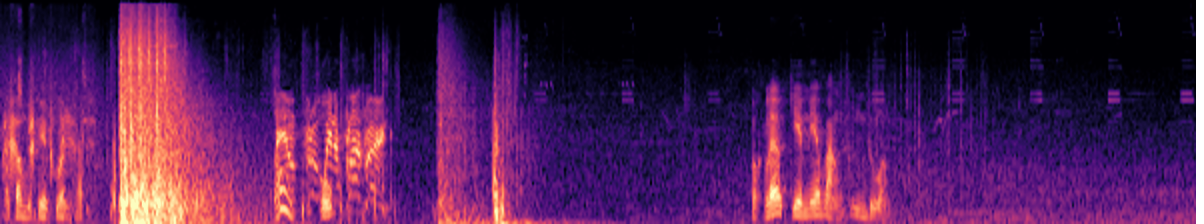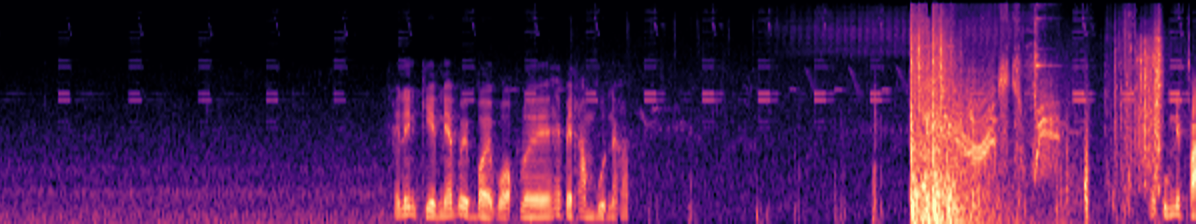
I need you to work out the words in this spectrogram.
เราต้องไปช่วยเพื่อนครับ I am ฟุก throwing a flashbang. บอกแล้วเกมนี้หวังพึ่งดวงให้เล่นเกมนี้บ่อยๆบอกเลยให้ไปทำบุญนะครับ ถ้าคุณไม่ไป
